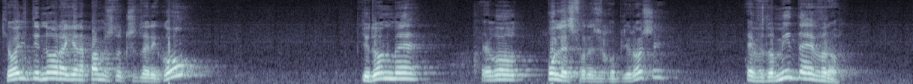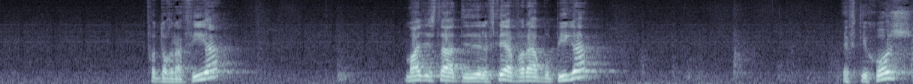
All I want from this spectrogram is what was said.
και όλη την ώρα για να πάμε στο εξωτερικό πληρώνουμε, εγώ πολλές φορές έχω πληρώσει, 70 ευρώ. Φωτογραφία, μάλιστα την τελευταία φορά που πήγα, ευτυχώς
